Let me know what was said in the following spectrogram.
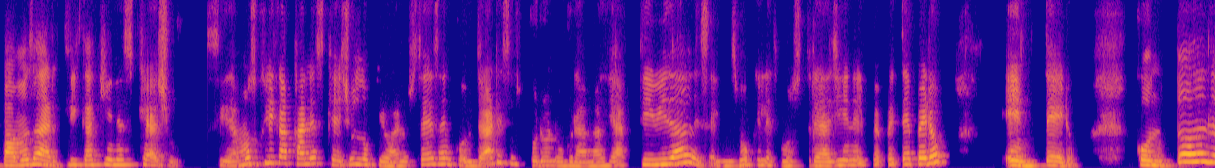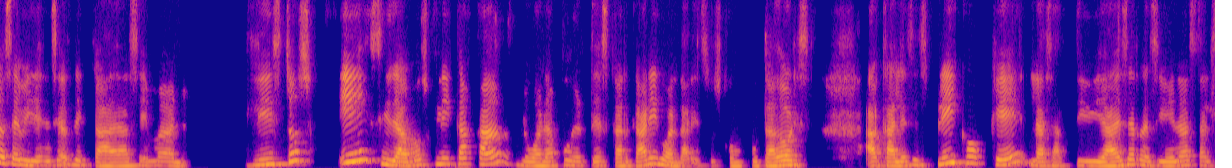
vamos a dar clic aquí en Schedule. Si damos clic acá en Schedule, lo que van ustedes a encontrar es el cronograma de actividades, el mismo que les mostré allí en el PPT, pero entero, con todas las evidencias de cada semana. ¿Listos? Y si damos clic acá, lo van a poder descargar y guardar en sus computadores. Acá les explico que las actividades se reciben hasta el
